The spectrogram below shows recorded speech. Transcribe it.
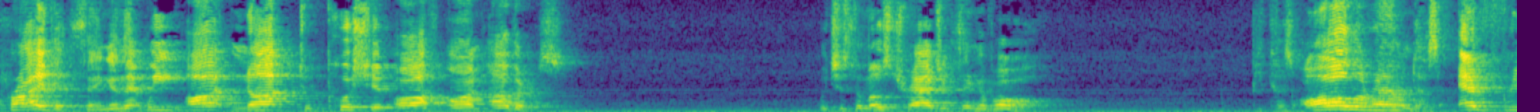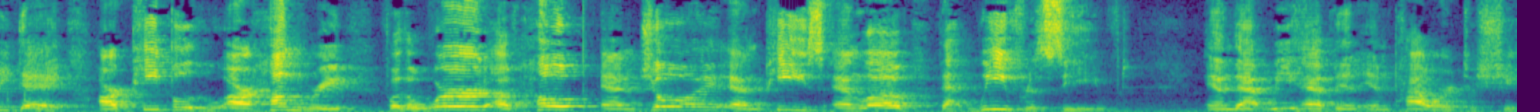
private thing and that we ought not to push it off on others, which is the most tragic thing of all. Because all around us, every day, are people who are hungry for the word of hope and joy and peace and love that we've received and that we have been empowered to share.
